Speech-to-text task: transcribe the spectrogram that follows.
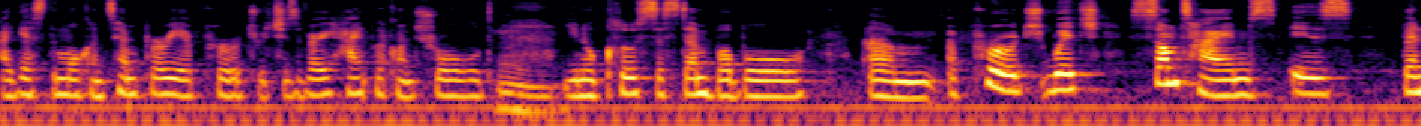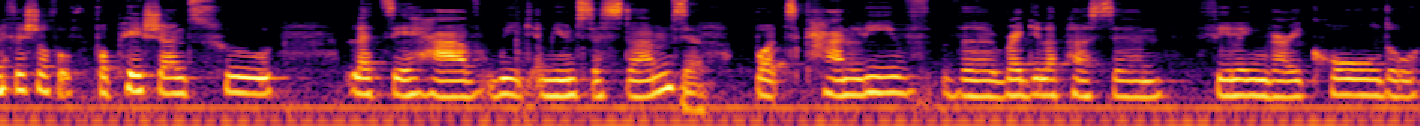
I guess, the more contemporary approach, which is very hyper controlled, you know, closed system bubble um, approach, which sometimes is beneficial for, for patients who, let's say, have weak immune systems, Yeah. but can leave the regular person feeling very cold or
